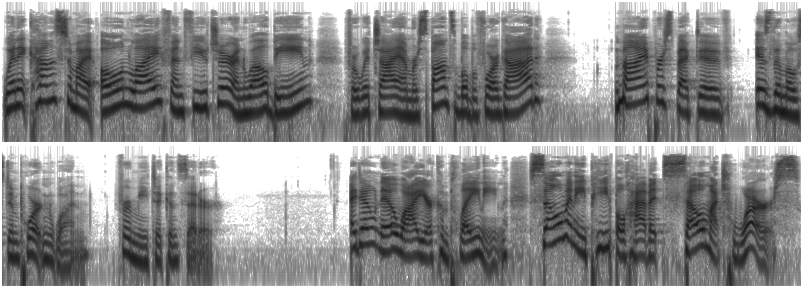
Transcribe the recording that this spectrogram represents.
when it comes to my own life and future and well being, for which I am responsible before God, my perspective is the most important one for me to consider. I don't know why you're complaining. So many people have it so much worse.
